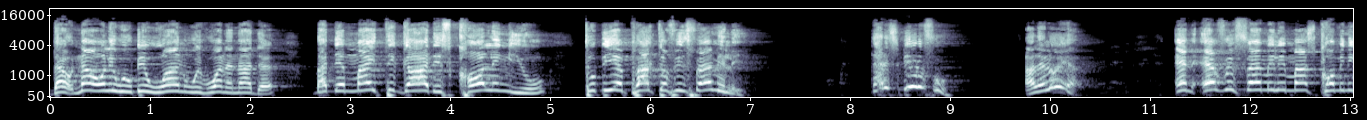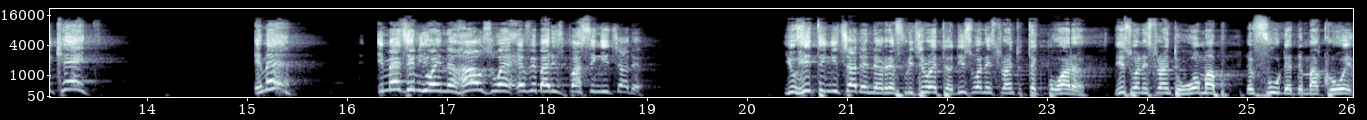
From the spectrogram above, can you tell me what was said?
That not only will be one with one another, but the mighty God is calling you to be a part of his family. That is beautiful. Hallelujah. And every family must communicate. Amen. Imagine you are in a house where everybody's passing each other. You're hitting each other in the refrigerator. This one is trying to take water. This one is trying to warm up the food at the microwave.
